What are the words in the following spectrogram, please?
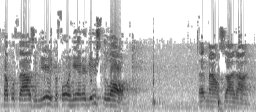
a couple thousand years before he introduced the law at Mount Sinai.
